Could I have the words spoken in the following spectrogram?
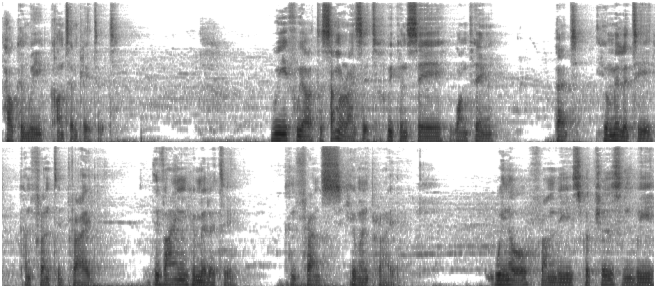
How can we contemplate it? We, if we are to summarize it, we can say one thing that humility confronted pride. Divine humility confronts human pride. We know from the scriptures and we,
